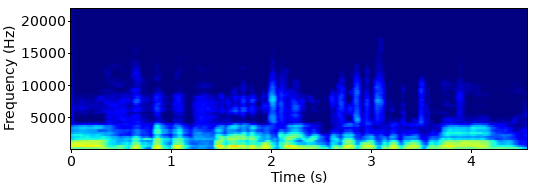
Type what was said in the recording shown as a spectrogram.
Um, okay, and then what's catering? Because that's what I forgot to ask my. Um,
